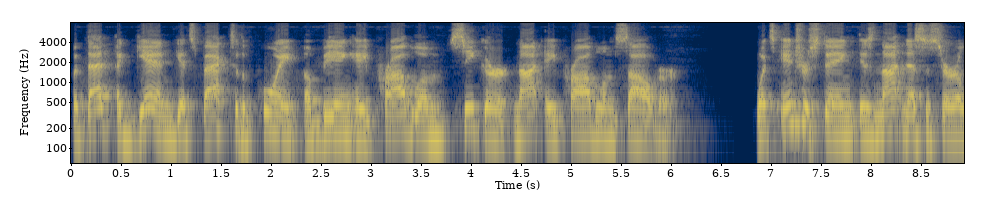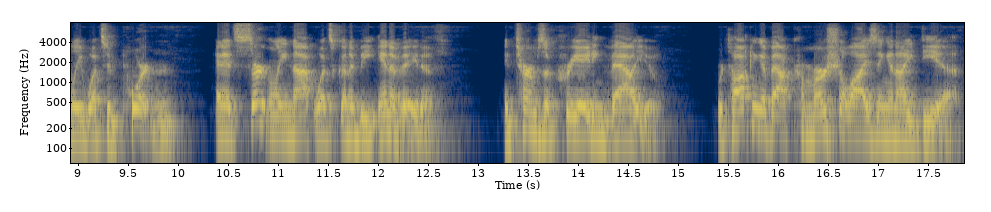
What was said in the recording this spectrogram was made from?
But that again gets back to the point of being a problem seeker, not a problem solver. What's interesting is not necessarily what's important, and it's certainly not what's going to be innovative in terms of creating value. We're talking about commercializing an idea.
